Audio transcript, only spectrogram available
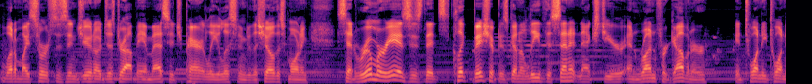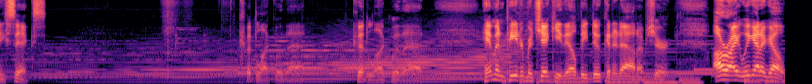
one of my sources in Juneau just dropped me a message, apparently listening to the show this morning, said, rumor is, is that Click Bishop is going to leave the Senate next year and run for governor in 2026. Good luck with that. Good luck with that. Him and Peter Micciche, they'll be duking it out, I'm sure. All right, we got to go.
